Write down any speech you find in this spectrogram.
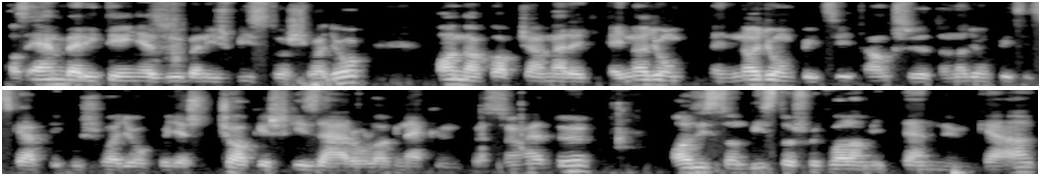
az emberi tényezőben is biztos vagyok, annak kapcsán már egy, egy, nagyon, egy nagyon picit, hangsúlyozottan nagyon picit szkeptikus vagyok, hogy ez csak és kizárólag nekünk köszönhető, az viszont biztos, hogy valamit tennünk kell,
